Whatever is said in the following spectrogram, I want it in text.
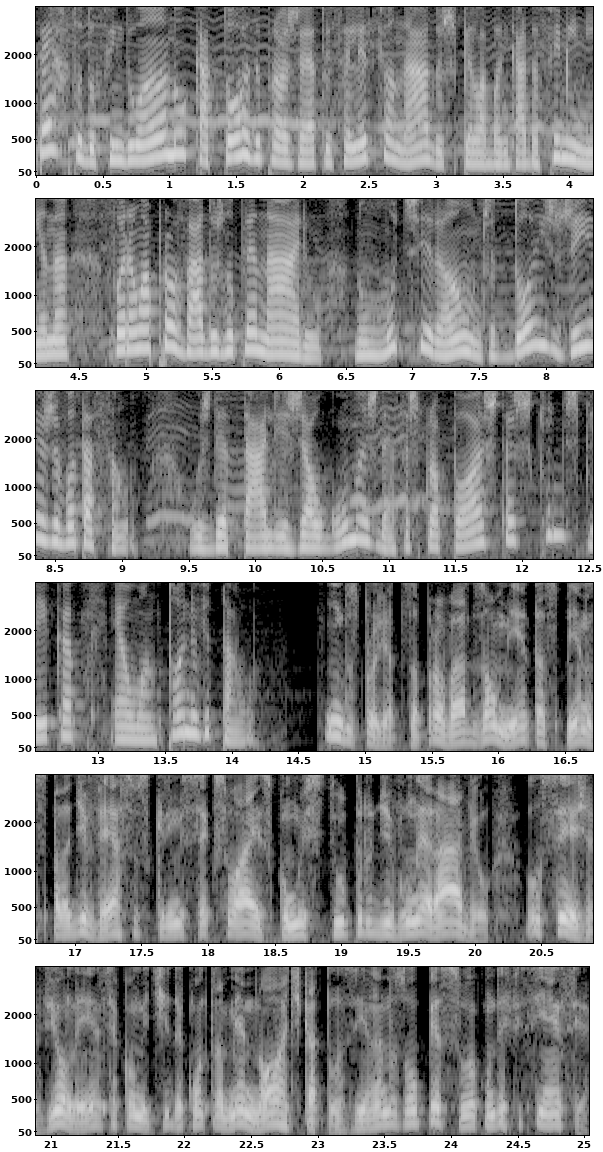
Perto do fim do ano, 14 projetos selecionados pela bancada feminina foram aprovados no plenário, num mutirão de dois dias de votação. Os detalhes de algumas dessas propostas, quem explica é o Antônio Vital. Um dos projetos aprovados aumenta as penas para diversos crimes sexuais, como estupro de vulnerável, ou seja, violência cometida contra menor de 14 anos ou pessoa com deficiência.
